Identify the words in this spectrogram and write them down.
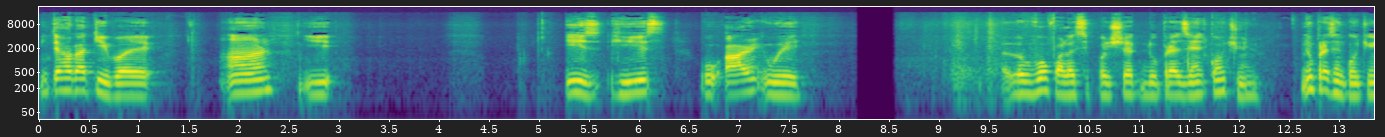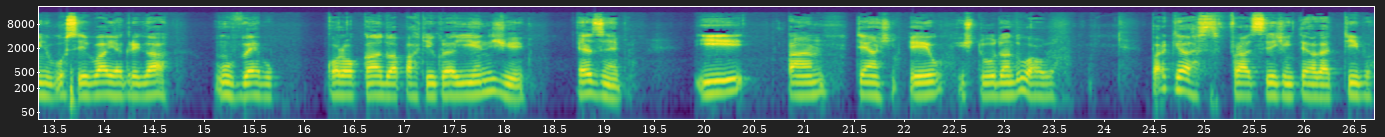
Interrogativa é are e is, his ou are we eu vou falar esse podcast do presente contínuo. No presente contínuo, você vai agregar um verbo colocando a partícula ing. Exemplo: I am teaching. Eu estou dando aula. Para que a frase seja interrogativa,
